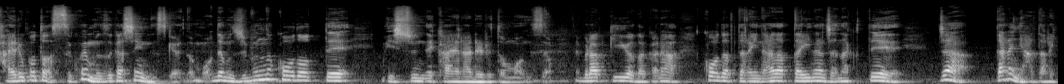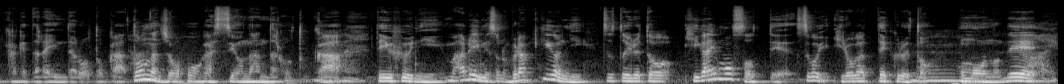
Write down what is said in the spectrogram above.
変えることはすごい難しいんですけれども、でも自分の行動って一瞬で変えられると思うんですよ。ブラック企業だからこうだったらいいな、あだったらいいなじゃなくて、じゃあ誰に働きかけたらいいんだろうとか、どんな情報が必要なんだろうとか、っていうふうに、まあ、ある意味そのブラック企業にずっといると被害妄想ってすごい広がってくると思うので、やっ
